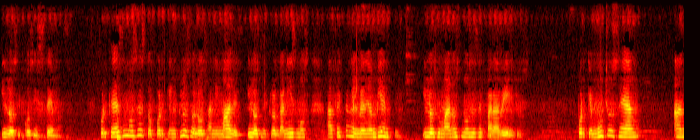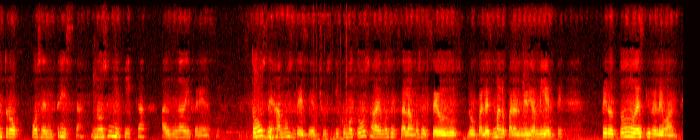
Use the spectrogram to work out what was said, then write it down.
y los ecosistemas. ¿Por qué decimos esto? Porque incluso los animales y los microorganismos afectan el medio ambiente y los humanos no se separan de ellos. Porque muchos sean antropocentristas no significa alguna diferencia. Todos dejamos desechos y como todos sabemos exhalamos el CO2, lo cual es malo para el medio ambiente, pero todo es irrelevante,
